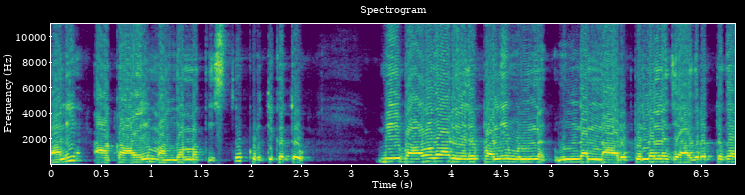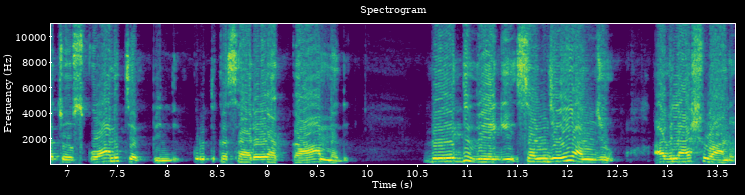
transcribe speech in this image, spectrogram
అని ఆ కాయలు మంగమ్మకిస్తూ కృతికతో మీ బావగారు ఏదో పని ఉన్న ఉందన్నారు పిల్లల్ని జాగ్రత్తగా చూసుకో అని చెప్పింది. కృతిక సరే అక్క అన్నది. వేద్ వేగి సంజయ్ అంజు అవినాష్ వాణి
